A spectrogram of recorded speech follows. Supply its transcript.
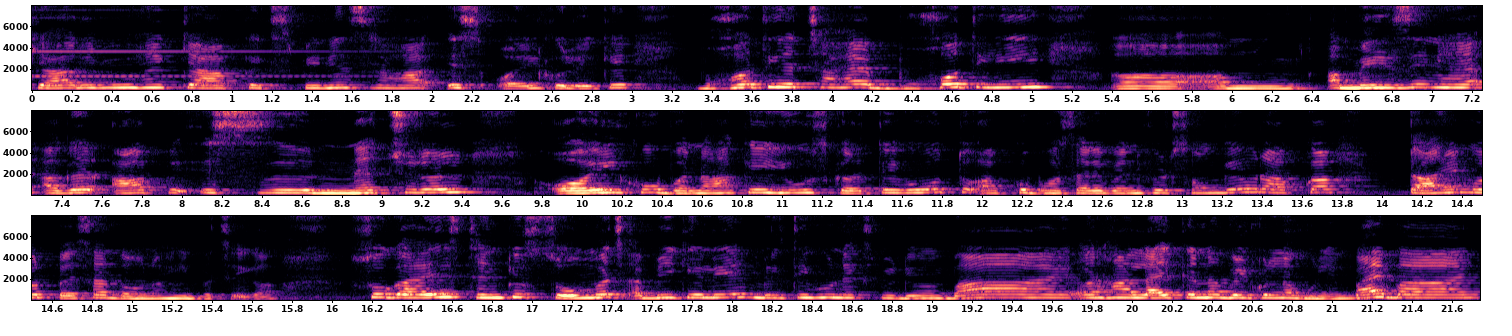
क्या रिव्यू हैं, क्या आपका एक्सपीरियंस रहा इस ऑयल को लेके। बहुत ही अच्छा है, बहुत ही अमेजिंग है। अगर आप इस नेचुरल ऑयल को बना के यूज़ करते हो तो आपको बहुत सारे बेनिफिट्स होंगे और आपका टाइम और पैसा दोनों ही बचेगा। So guys thank you so much अभी के लिए। मिलती हूँ नेक्स्ट वीडियो में। बाय और हाँ लाइक करना बिल्कुल ना भूलें। बाय बाय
